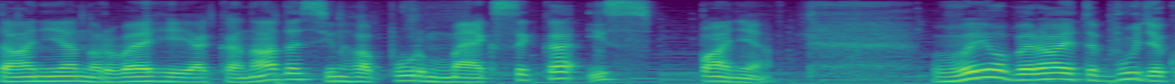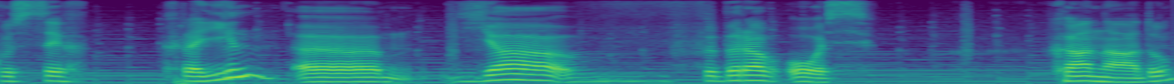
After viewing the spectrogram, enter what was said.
Данія, Норвегія, Канада, Сінгапур, Мексика, Іспанія. Ви обираєте будь-яку з цих країн. Е, я вибирав ось Канаду.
